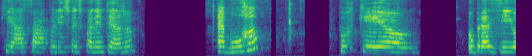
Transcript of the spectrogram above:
que essa política de quarentena é burra, porque o Brasil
